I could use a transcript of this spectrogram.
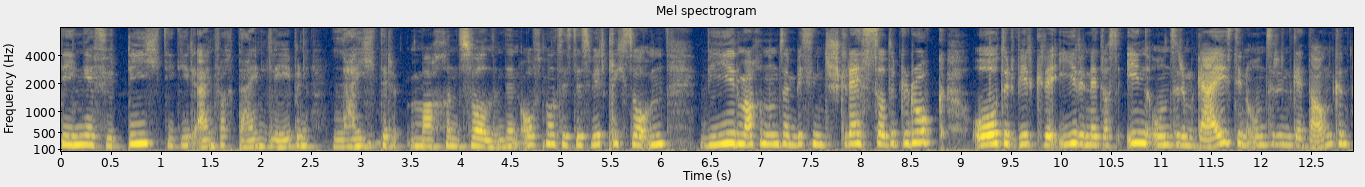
Dinge für dich, die dir einfach dein Leben leichter machen sollen. Denn oftmals ist es wirklich so, hm, wir machen uns ein bisschen Stress oder Druck oder wir kreieren etwas in unserem Geist, in unseren Gedanken,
